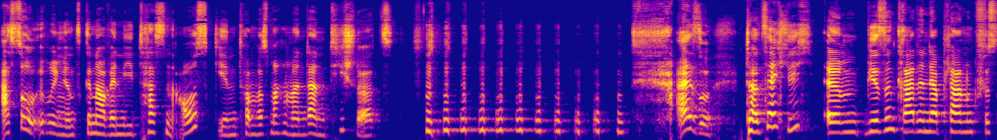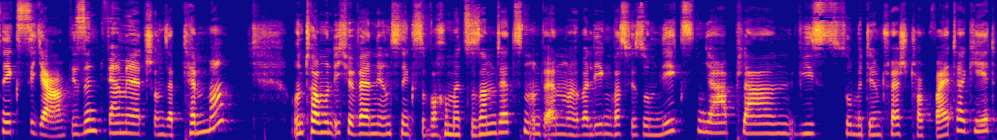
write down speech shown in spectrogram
Ach so, übrigens, genau, wenn die Tassen ausgehen, Tom, was machen wir dann? T-Shirts. also, tatsächlich, ähm, wir sind gerade in der Planung fürs nächste Jahr. Wir sind, wir haben ja jetzt schon September. Und Tom und ich, wir werden uns nächste Woche mal zusammensetzen und werden mal überlegen, was wir so im nächsten Jahr planen, wie es so mit dem Trash Talk weitergeht.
